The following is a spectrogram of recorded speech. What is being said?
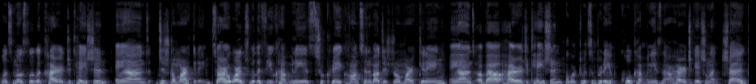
was mostly like higher education and digital marketing. So I worked with a few companies to create content about digital marketing and about higher education. I worked with some pretty cool companies in higher education like Chegg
